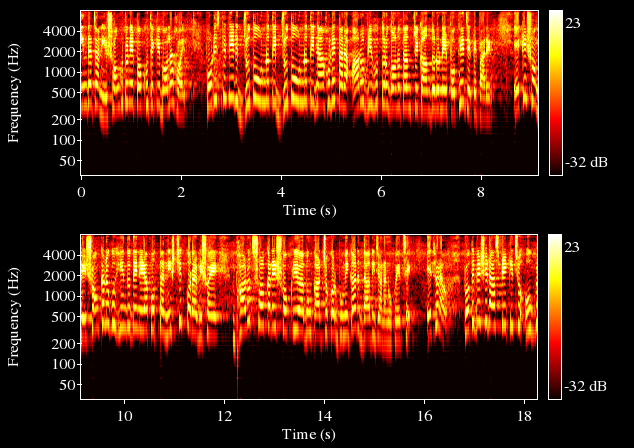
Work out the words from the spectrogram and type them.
নিন্দা জানিয়ে সংগঠনের পক্ষ থেকে বলা হয়, পরিস্থিতির দ্রুত উন্নতি দ্রুত উন্নতি না হলে তারা আরও বৃহত্তর গণতান্ত্রিক আন্দোলনের পথে যেতে পারেন। একই সঙ্গে সংখ্যালঘু হিন্দুদের নিরাপত্তা নিশ্চিত করার বিষয়ে ভারত সরকারের সক্রিয় এবং কার্যকর ভূমিকার দাবি জানানো হয়েছে। এছাড়াও, প্রতিবেশী রাষ্ট্রের কিছু উগ্র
